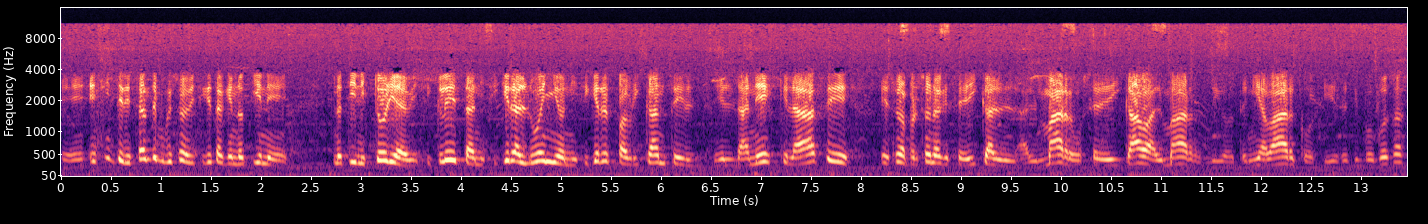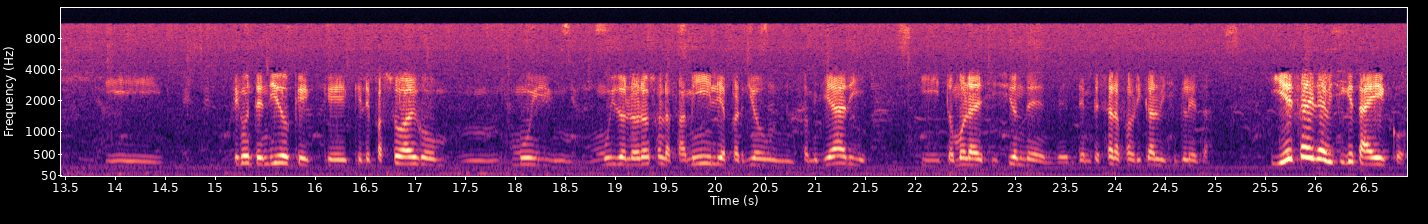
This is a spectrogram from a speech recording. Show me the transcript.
Eh, es interesante porque es una bicicleta que no tiene no tiene historia de bicicleta, ni siquiera el dueño, ni siquiera el fabricante, el danés que la hace, es una persona que se dedica al, al mar, o se dedicaba al mar, digo, tenía barcos y ese tipo de cosas, y tengo entendido que, que, que le pasó algo muy muy doloroso a la familia, perdió un familiar y, y tomó la decisión de, de- de empezar a fabricar bicicletas. Y esa es la bicicleta eco.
